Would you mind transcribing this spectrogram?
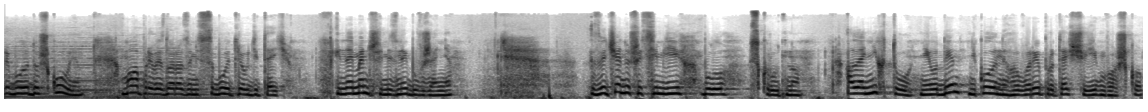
Прибули до школи, мама привезла разом із собою трьох дітей. І найменшим із них був Женя. Звичайно, що сім'ї було скрутно, але ніхто, ні один ніколи не говорив про те, що їм важко.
